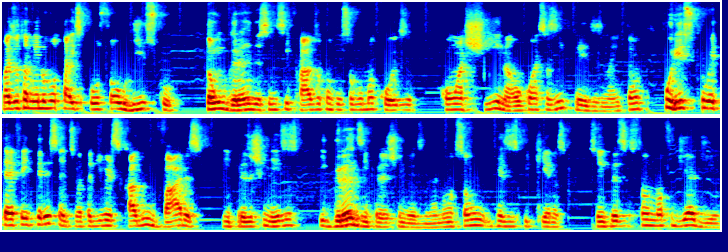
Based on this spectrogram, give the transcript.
Mas eu também não vou estar exposto ao risco tão grande assim se caso aconteça alguma coisa com a China ou com essas empresas, né? Então, por isso que o ETF é interessante, você vai estar diversificado em várias empresas chinesas e grandes empresas chinesas, né? Não são empresas pequenas, são empresas que estão no nosso dia a dia.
